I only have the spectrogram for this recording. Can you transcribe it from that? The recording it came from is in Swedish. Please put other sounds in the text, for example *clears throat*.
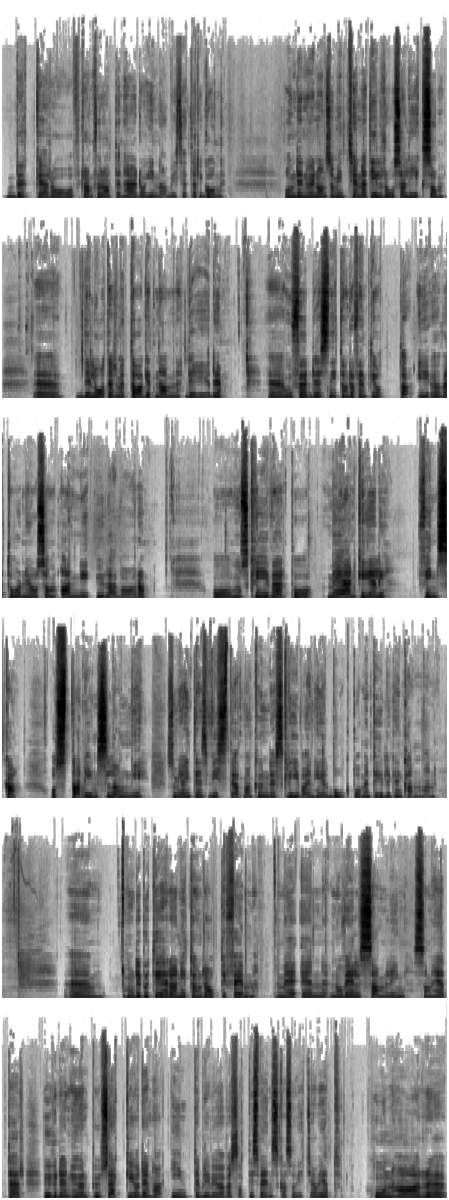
böcker och, och framförallt den här då innan vi sätter igång. Om det nu är någon som inte känner till Rosa liksom. Eh, det låter som ett taget namn, det är det. Eh, hon föddes 1958 i Övertorneå som Anni Ylävaara. Och hon skriver på meänkieli, finska, och stadinslangi som jag inte ens visste att man kunde skriva en hel bok på, men tydligen kan man. Ehm, hon debuterade 1985 med en novellsamling som heter Yhden ön Pysäkki och den har inte blivit översatt till svenska så vitt jag vet. Hon har eh,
